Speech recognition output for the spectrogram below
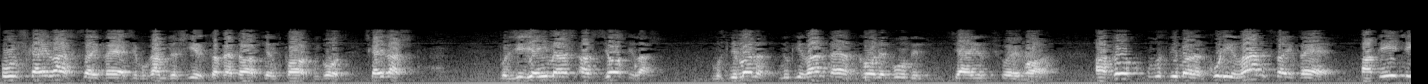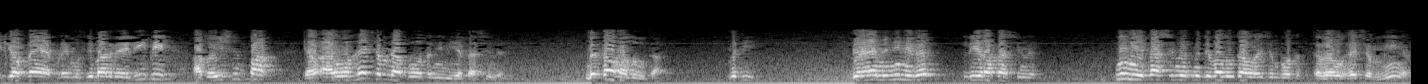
Unë çka i dhashë kësaj feje që po kam dëshirë këto fetarë të jenë të partë në botë? Çka i dhashë? Përgjigja ime është asgjë s'i dhashë. Muslimanët nuk i dhanë fejës kohën e fundit që ajo të shkojë e parë. Ato muslimanët, kur i dhanë kësaj feje atë që kjo feja prej muslimanëve e lipi, ato ishin pak. E, e udhëheqën botën 1500. Me sa valuta? Me di. Dirhemi 1000 lira 500. 1500 vjet me di valuta udhëheqëm botën, edhe udhëheqëm mirë.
